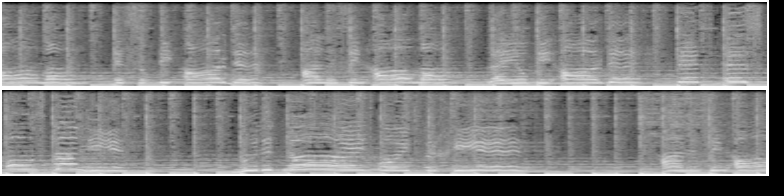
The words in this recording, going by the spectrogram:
almal is op die aarde. Alles en almal bly op die aarde. Planeet. Moet dit nooit ooit vergeet. Alles en almal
